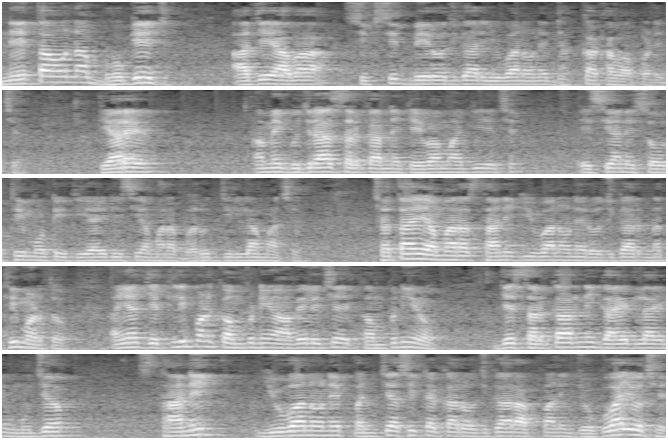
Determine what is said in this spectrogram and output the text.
નેતાઓના ભોગે જ આજે આવા શિક્ષિત બેરોજગાર યુવાનોને ધક્કા ખાવા પડે છે. ત્યારે અમે ગુજરાત સરકારને કહેવા માંગીએ છીએ, એશિયાની સૌથી મોટી જીઆઈડીસી અમારા ભરૂચ જિલ્લામાં છે. છતાંય અમારા સ્થાનિક યુવાનોને રોજગાર નથી મળતો. અહીંયા જેટલી પણ કંપનીઓ આવેલી છે, એ કંપનીઓ જે સરકારની ગાઈડલાઈન મુજબ સ્થાનિક યુવાનોને પંચ્યાસી ટકા રોજગાર આપવાની જોગવાઈઓ છે,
